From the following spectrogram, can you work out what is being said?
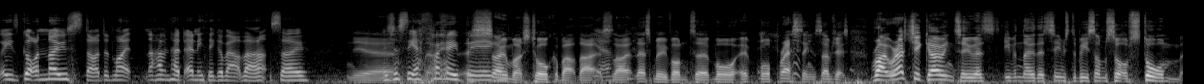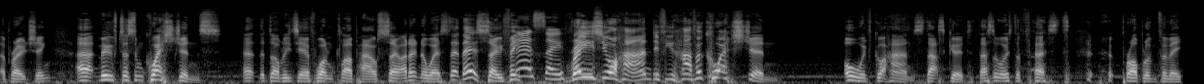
he's got a nose stud and like I haven't heard anything about that. So Yeah, It's just the no, FIA There's being- so much talk about that. It's like let's move on to more uh, more pressing subjects. Right, we're actually going to, as even though there seems to be some sort of storm approaching, uh, move to some questions at the WTF1 clubhouse. So I don't know where's there, there's Sophie. There's Sophie. Raise your hand if you have a question. Oh, we've got hands. That's good. That's always the first problem for me.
